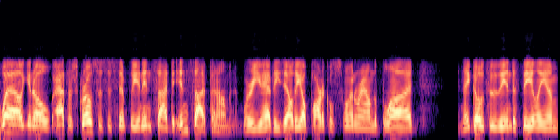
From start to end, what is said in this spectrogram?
well, you know, atherosclerosis is simply an inside to inside phenomenon where you have these LDL particles swimming around the blood and they go through the endothelium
